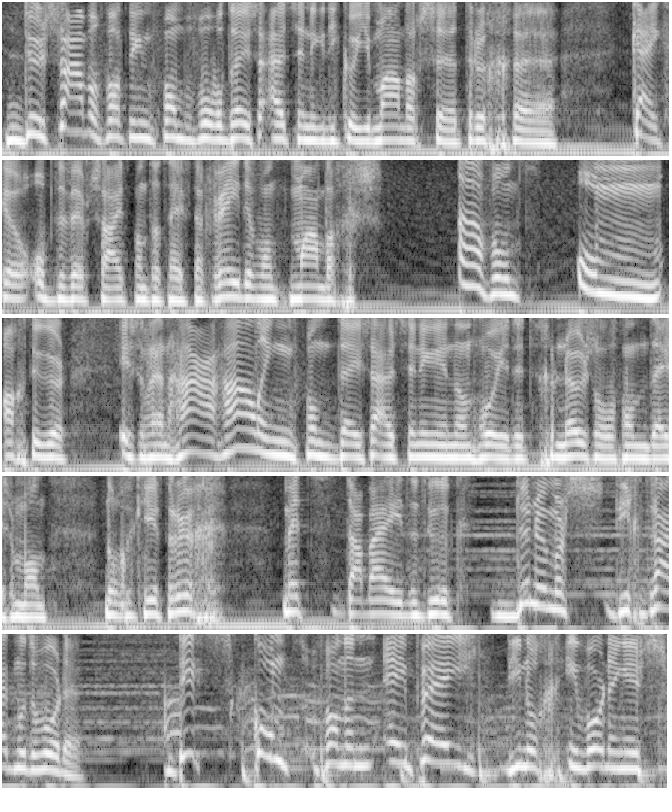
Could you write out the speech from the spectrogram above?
De samenvatting van bijvoorbeeld deze uitzending... die kun je maandags terug kijken op de website. Want dat heeft een reden. Want maandagsavond om 8 uur is er een herhaling van deze uitzending. En dan hoor je dit geneuzel van deze man nog een keer terug... Met daarbij natuurlijk de nummers die gedraaid moeten worden. Dit komt van een EP die nog in wording is.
